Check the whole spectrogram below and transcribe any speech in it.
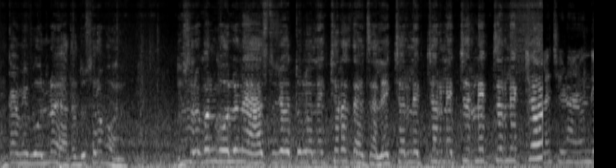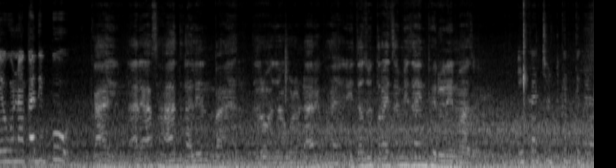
मग काय मी बोललोय. आता दुसरं बोल दुसरं पण बोलू नाही आज तुझ्या तुला लेक्चरच द्यायचा. Lecture lecture lecture lecture lecture मला चिड आणून देऊ नका दीपू. काय? अरे असं हात घालीन बाहेर दरवाजा उघडून डायरेक्ट बाहेर. इथंच उतरायचं मी जाईन फिरून येईन माझं. एका चुटकीत तिकडे?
